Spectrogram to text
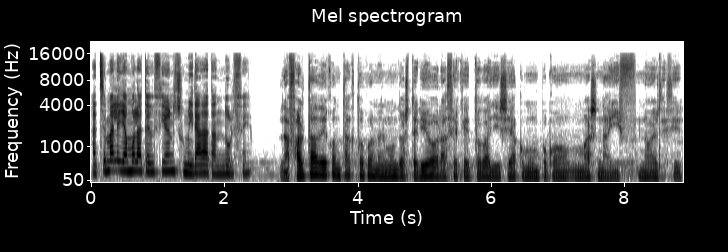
A Chema le llamó la atención su mirada tan dulce. La falta de contacto con el mundo exterior hace que todo allí sea como un poco más naif, ¿no? Es decir,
